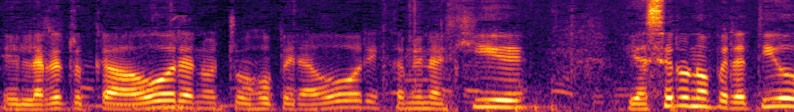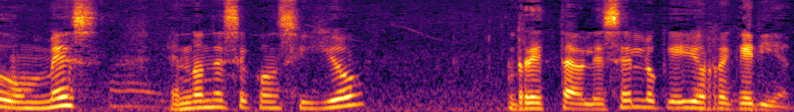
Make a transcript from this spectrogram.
eh, la retroexcavadora, nuestros operadores, camión aljibe, y hacer un operativo de un mes en donde se consiguió restablecer lo que ellos requerían.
